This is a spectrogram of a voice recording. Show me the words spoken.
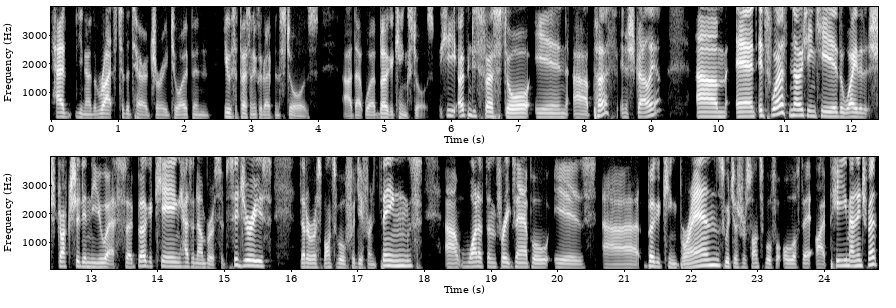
Had you know the rights to the territory to open. He was the person who could open stores uh, that were Burger King stores. He opened his first store in uh, Perth, in Australia. Um, and it's worth noting here the way that it's structured in the US. So, Burger King has a number of subsidiaries that are responsible for different things. Uh, one of them, for example, is uh, Burger King Brands, which is responsible for all of their IP management.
